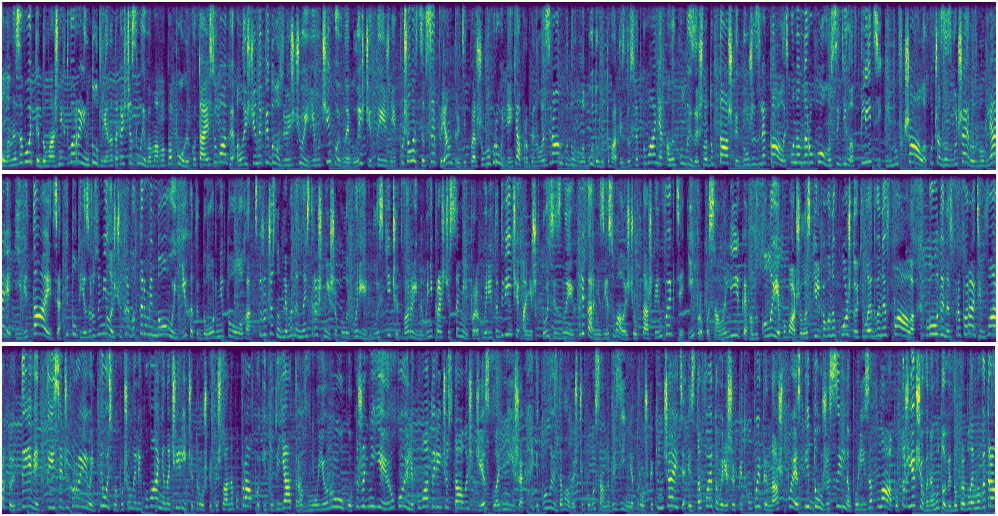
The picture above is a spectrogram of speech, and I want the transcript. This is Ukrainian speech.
Ніколи не заводьте домашніх тварин. Тут Ліна така щаслива, мама папуги, кота і собаки, але ще не підозрює, що її очікує в найближчі тижні. Почалось це все прямо 31 грудня. Я прокинулась зранку, думала, буду готуватись до святкування, але коли зайшла до пташки, дуже злякалась. Вона нерухомо сиділа в клітці і мовчала, хоча зазвичай розмовляє і вітається. І тут я зрозуміла, що треба терміново їхати до орнітолога. Скажу чесно, для мене найстрашніше, коли хворіють близькі чи тварини. Мені краще самі перехворіти двічі, аніж хтось із них. В лікарні з'ясували, що у пташки інфекція, і прописали ліки. Але коли я побачила, скільки вони коштують, ледве не впала. Бо один із препаратів вартує 9 тисяч гривень. І ось ми почали лікування, наче річі трошки пішла на поправку, і тут я травмую руку. Тож однією рукою лікувати річу стало ще складніше. І коли здавалося, що полоса невезіння трошки кінчається, естафету вирішив підхопити наш пес і дуже сильно порізав лапу. Тож, якщо ви не готові до проблеми витрат,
